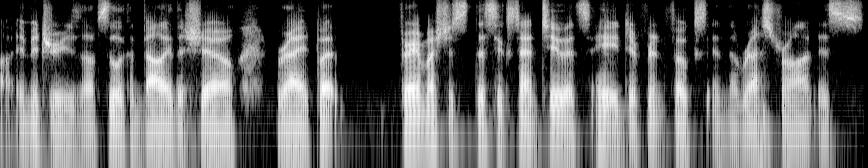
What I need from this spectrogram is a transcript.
uh, imageries of Silicon Valley, the show, right? But very much just this extent too. It's hey, different folks in the restaurant is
